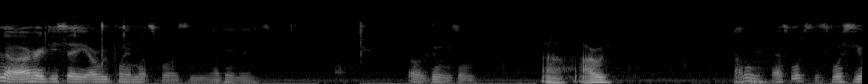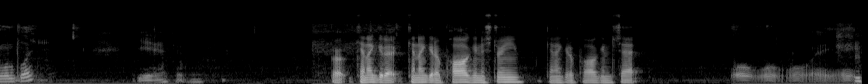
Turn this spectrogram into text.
No, I heard you say, are we playing MUT Squads? And I didn't answer. I was doing something. Oh, are we? I don't know. Ask Moises. Moises, you wanna play? Yeah. Bro, can I get a can I get a pog in the stream? Can I get a pog in the chat? Whoa, whoa, whoa, hey, hey.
